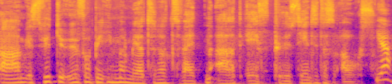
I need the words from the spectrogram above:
Ähm, es wird die ÖVP immer mehr zu einer zweiten Art FPÖ. Sehen Sie das auch so? Ja,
